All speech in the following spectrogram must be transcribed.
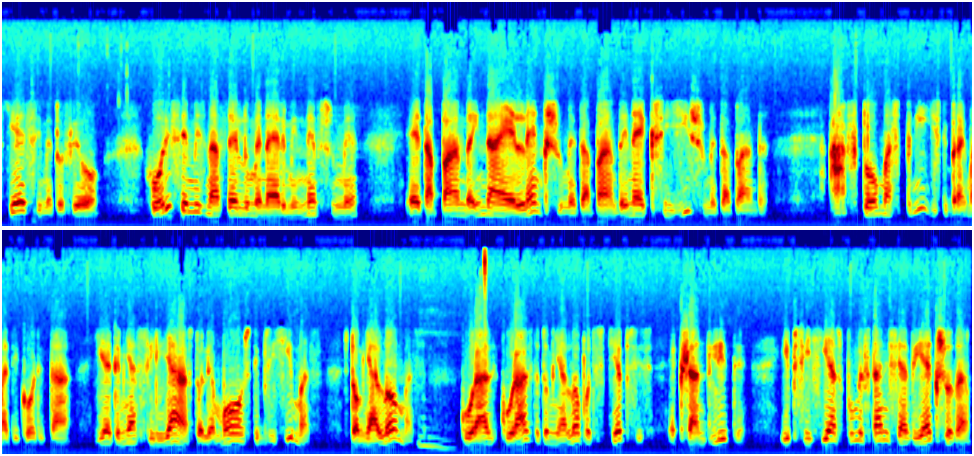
σχέση με το Θεό χωρίς εμείς να θέλουμε να ερμηνεύσουμε ε, τα πάντα ή να ελέγξουμε τα πάντα ή να εξηγήσουμε τα πάντα. Αυτό μας πνίγει στην πραγματικότητα. Γίνεται μια θηλιά στο λαιμό, στην ψυχή μας, στο μυαλό μας. Mm. κουράζεται το μυαλό από τις σκέψεις, εξαντλείται η ψυχή ας πούμε φτάνει σε αδιέξοδα,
